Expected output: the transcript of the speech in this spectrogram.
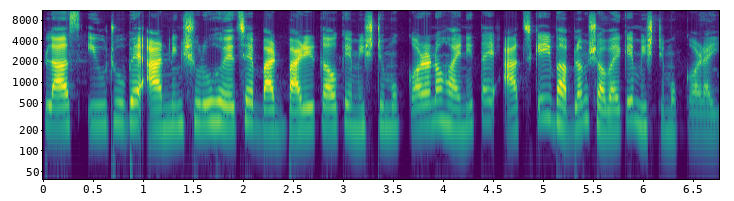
প্লাস ইউটিউবে আর্নিং শুরু হয়েছে বাট বাড়ির কাউকে মিষ্টিমুখ করানো হয়নি, তাই আজকেই ভাবলাম সবাইকে মিষ্টিমুখ করাই।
